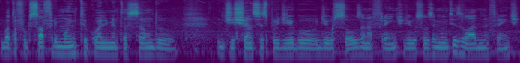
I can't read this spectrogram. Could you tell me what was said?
o Botafogo sofre muito com a alimentação do, de chances para o Diego, Diego Souza na frente. O Diego Souza é muito isolado na frente.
